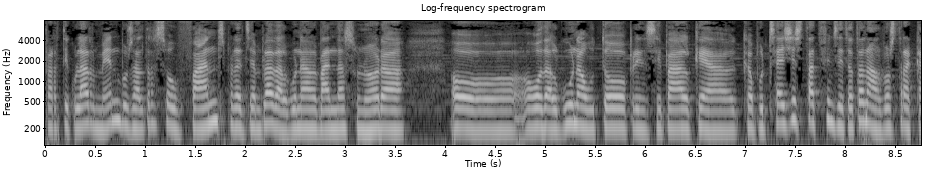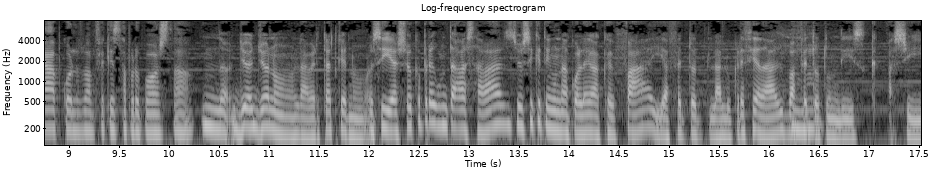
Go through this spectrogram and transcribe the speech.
particularment, vosaltres sou fans, per exemple, d'alguna banda sonora o, o d'algun autor principal que, que potser hagi estat fins i tot en el vostre cap quan us van fer aquesta proposta? No, jo, jo no, la veritat que no. O sigui, això que preguntaves abans, jo sí que tinc una col·lega que fa i ha fet tot, la Lucrecia Dalt va mm -hmm. fer tot un disc així.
